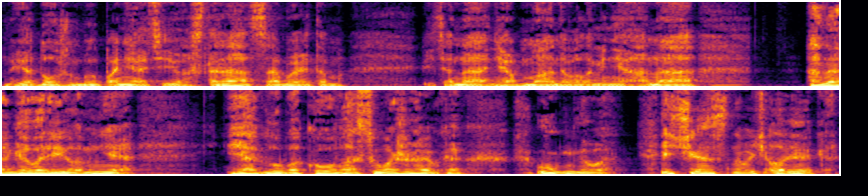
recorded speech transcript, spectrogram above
Но я должен был понять ее, стараться об этом. Ведь она не обманывала меня. Она... Она говорила мне, я глубоко вас уважаю как умного и честного человека.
